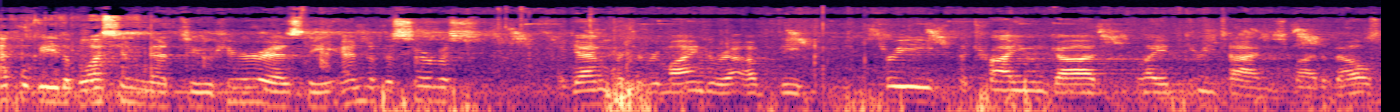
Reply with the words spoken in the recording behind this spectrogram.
That will be the blessing that you hear as the end of the service, again with the reminder of the three, the triune God played three times by the bells.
